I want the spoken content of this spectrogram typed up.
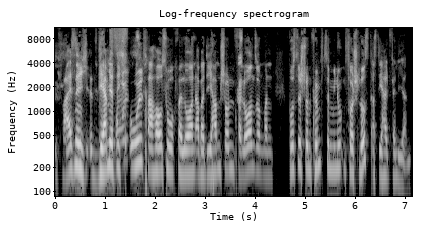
ich weiß nicht, die haben jetzt nicht ultra haushoch verloren, aber die haben schon verloren so und man wusste schon 15 Minuten vor Schluss, dass die halt verlieren.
